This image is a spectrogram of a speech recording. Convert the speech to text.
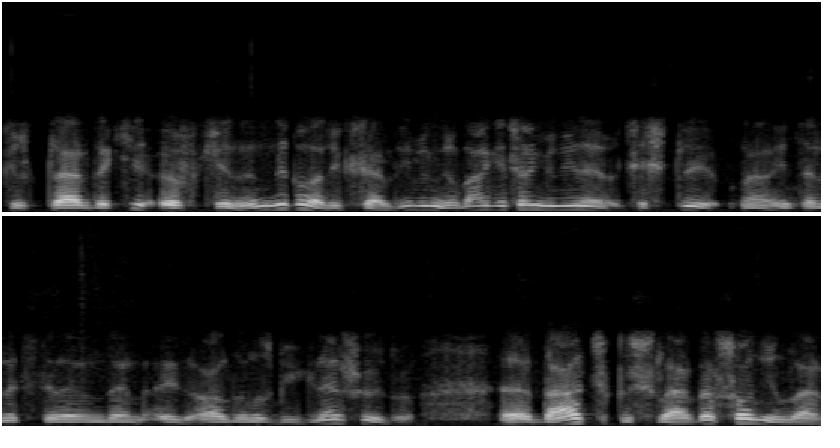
Kürtlerdeki öfkenin ne kadar yükseldiği bilmiyor. Daha geçen gün yine çeşitli e, internet sitelerinden aldığımız bilgiler şuydu. E, dağ çıkışlarda son yıllar,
